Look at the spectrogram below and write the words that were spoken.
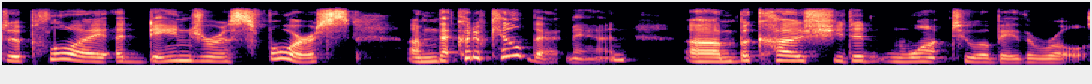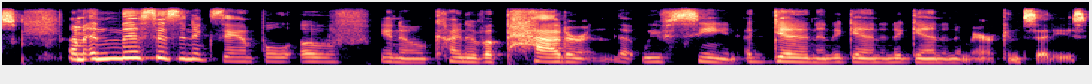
deploy a dangerous force um, that could have killed that man um, because she didn't want to obey the rules. Um, and this is an example of, you know, kind of a pattern that we've seen again and again and again in American cities.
